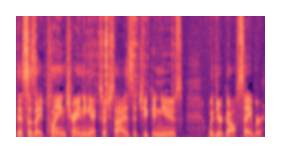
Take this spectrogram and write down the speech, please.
this is a plane training exercise that you can use with your golf saber.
